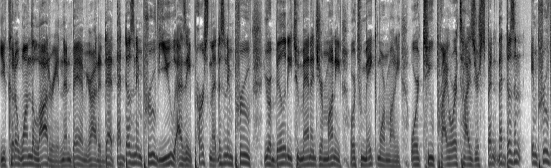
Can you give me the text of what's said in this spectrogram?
You could have won the lottery and then bam, you're out of debt. That doesn't improve you as a person. That doesn't improve your ability to manage your money or to make more money or to prioritize your spend. That doesn't improve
